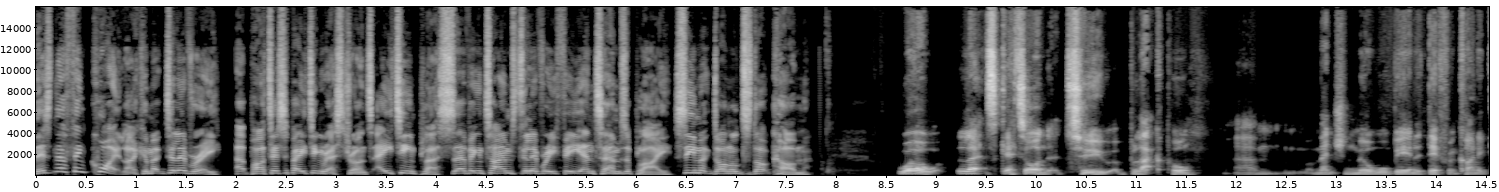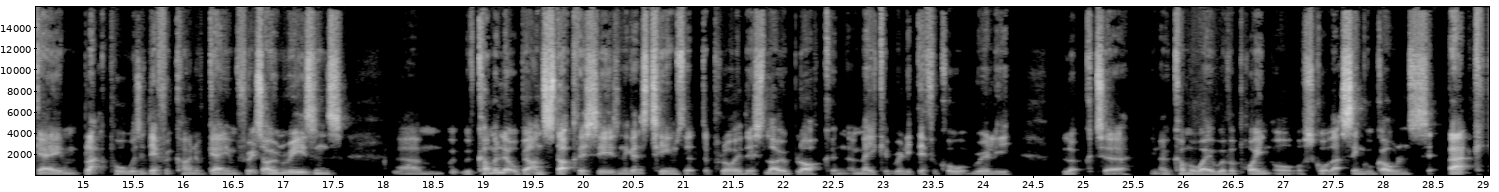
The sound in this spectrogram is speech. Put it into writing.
There's nothing quite like a McDelivery. At participating restaurants, 18 plus serving times, delivery fee, and terms apply. See McDonald's.com. Well, let's get on to Blackpool. Um, I mentioned Millwall being a different kind of game. Blackpool was a different kind of game for its own reasons. Um, we've come a little bit unstuck this season against teams that deploy this low block and, and make it really difficult, really look to you know come away with a point or, or score that single goal and sit back.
